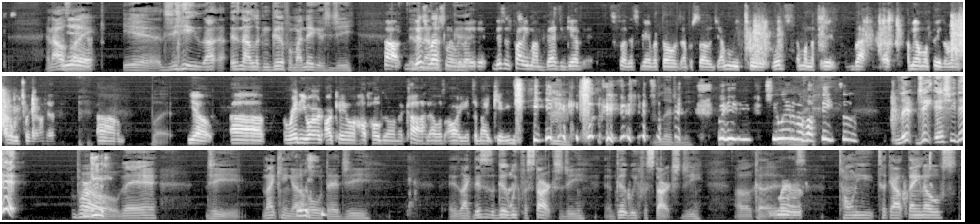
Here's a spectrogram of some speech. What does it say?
and I was Yeah. like, "Yeah, G, I, it's not looking good for my niggas." G. uh, this wrestling related. This is probably my best gift for this Game of Thrones episode. I'm gonna retweet it. What's I'm on the three black. Uh, I mean, I'm on three of the ring. I'm gonna retweet it on here. Um, But yo, uh, Randy Orton, RKO, and Hulk Hogan on the car. That was Arya tonight, King. literally, she landed on her feet too. Lit- G, and she did, bro, man. G, Night King gotta hold that. G, it's like this is a good week for Starks. G, a good week for Starks. G, uh, Man. cause Tony took out Thanos,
